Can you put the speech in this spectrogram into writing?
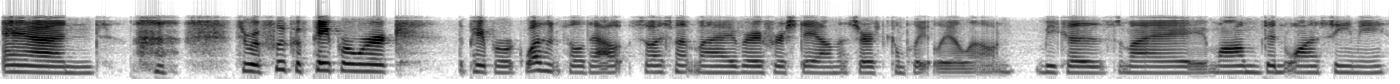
And through a fluke of paperwork, the paperwork wasn't filled out, so I spent my very first day on this earth completely alone because my mom didn't want to see me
